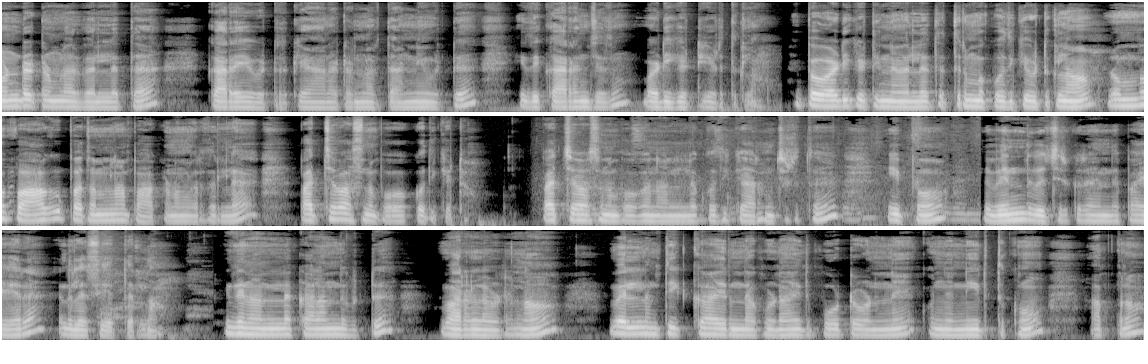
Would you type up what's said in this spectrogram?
ஒன்றரை டம்ளர் வெள்ளத்தை கரைய விட்டுருக்கேன். அரை டம்ளர் தண்ணி விட்டு இது கரைஞ்சதும் வடிகட்டி எடுத்துக்கலாம். இப்போ வடிகட்டின வெள்ளத்தை திரும்ப கொதிக்க விட்டுக்கலாம். ரொம்ப பாகுபதம்லாம் பார்க்கணுங்கிறது இல்லை பச்சை வாசனை போக கொதிக்கட்டும். பச்சை வாசனை போக நல்லா கொதிக்க ஆரம்பிச்சிடுது இப்போது வெந்து வச்சுருக்கிற இந்த பயிரை இதில் சேர்த்துடலாம். இதை நல்லா கலந்து விட்டு வரல விடலாம். வெல்லம் திக்காக இருந்தால் கூட இது போட்ட உடனே கொஞ்சம் நீர்த்துக்கும். அப்புறம்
